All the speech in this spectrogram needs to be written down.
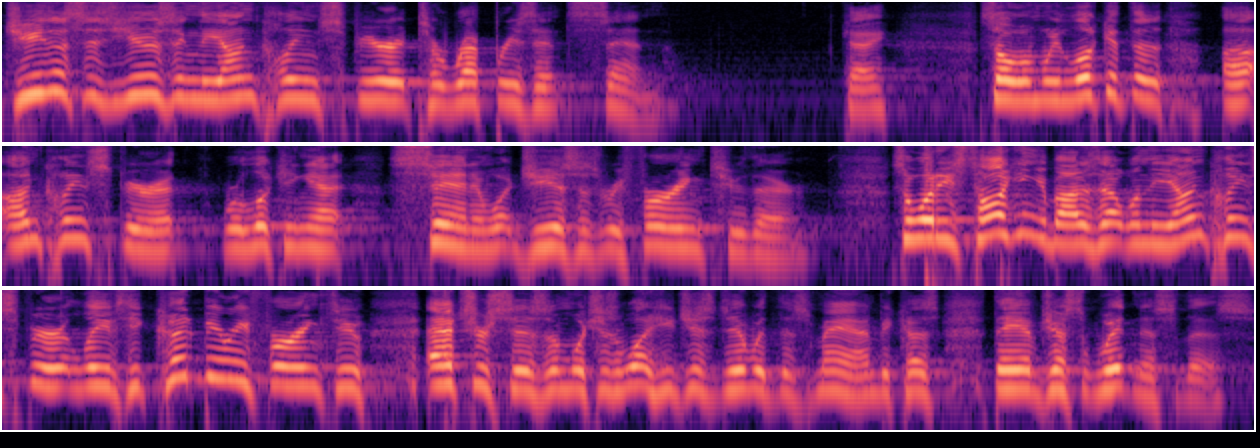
Jesus is using the unclean spirit to represent sin. Okay? So when we look at the uh, unclean spirit, we're looking at sin and what Jesus is referring to there. So, what he's talking about is that when the unclean spirit leaves, he could be referring to exorcism, which is what he just did with this man, because they have just witnessed this.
